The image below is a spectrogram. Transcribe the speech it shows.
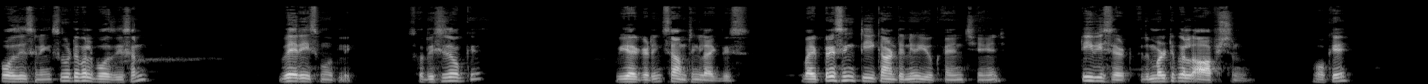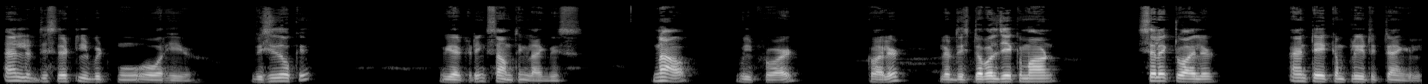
positioning suitable position very smoothly. So this is okay. We are getting something like this. By pressing t continue you can change TV set with multiple option. Okay. And let this little bit move over here. This is okay. We are getting something like this. Now we'll provide toilet. Let this double J command select toilet and take complete rectangle.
